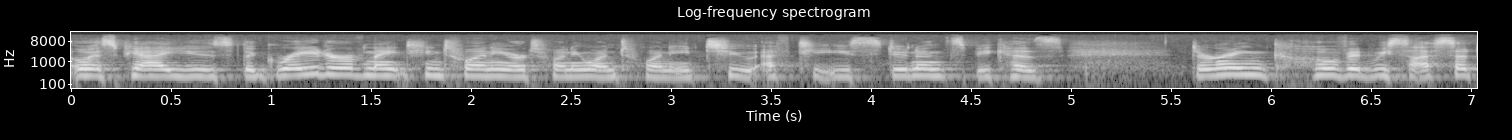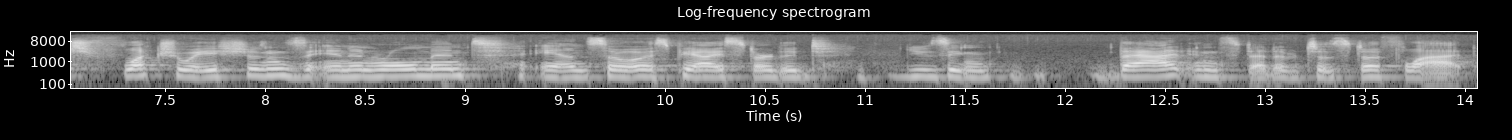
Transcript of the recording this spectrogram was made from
OSPI used the greater of 1920 or 2122 FTE students because during COVID we saw such fluctuations in enrollment, and so OSPI started using that instead of just a flat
